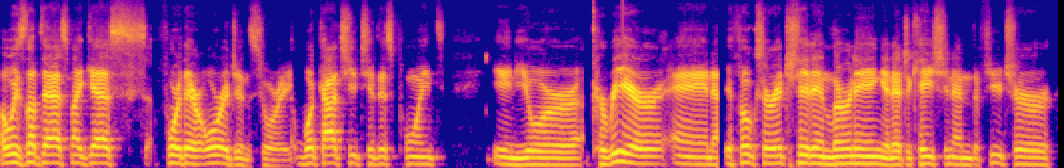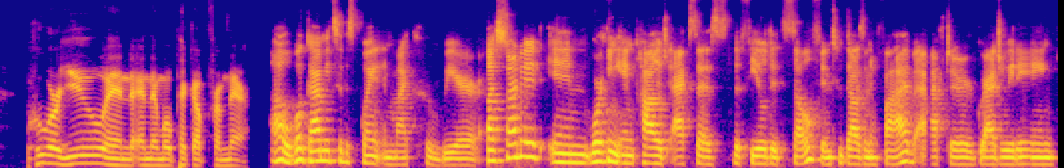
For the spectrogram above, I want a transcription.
I always love to ask my guests for their origin story. What got you to this point in your career? And if folks are interested in learning and education and the future, who are you? And, and then we'll pick up from there. Oh, what got me to this point in my career? I started in working in college access, the field itself, in 2005 after graduating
